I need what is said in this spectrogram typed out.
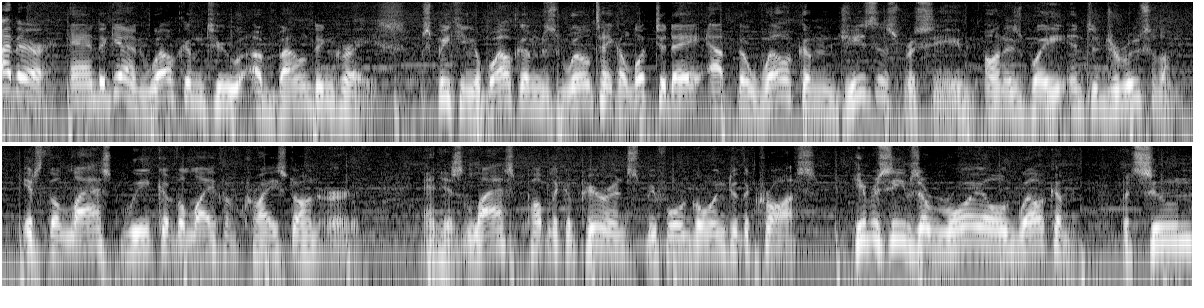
Hi there, and again, welcome to Abounding Grace. Speaking of welcomes, we'll take a look today at the welcome Jesus received on his way into Jerusalem. It's the last week of the life of Christ on earth, and his last public appearance before going to the cross. He receives a royal welcome, but soon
